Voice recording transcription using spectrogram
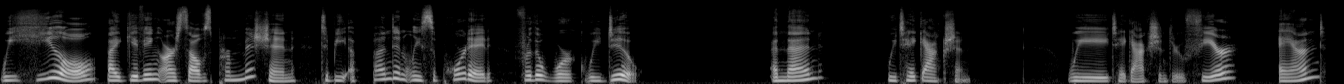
We heal by giving ourselves permission to be abundantly supported for the work we do. And then we take action. We take action through fear and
